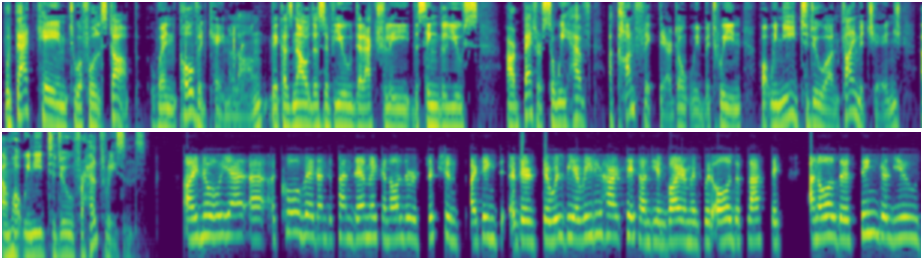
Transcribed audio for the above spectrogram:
But that came to a full stop when COVID came along, because now there's a view that actually the single use are better. So we have a conflict there, don't we, between what we need to do on climate change and what we need to do for health reasons. I know, yeah, uh, COVID and the pandemic and all the restrictions. I think there there will be a really hard hit on the environment with all the plastic and all the single-use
